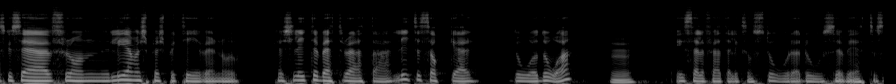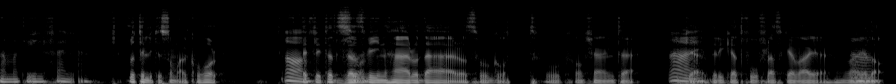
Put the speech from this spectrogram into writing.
jag skulle säga från leverns perspektiv är det nog kanske lite bättre att äta lite socker då och då Mm. istället för att äta liksom stora doser vid ett och samma tillfälle. Låter lite som alkohol. Ja, Ett litet så. glas vin här och där och så gott. Och kanske inte dricka, dricka två flaskor varje, varje Ja. dag.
